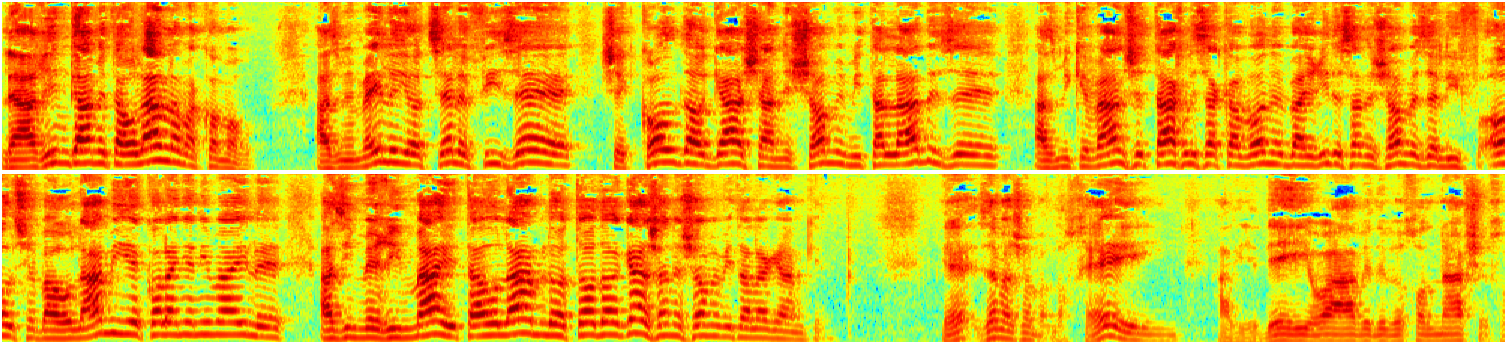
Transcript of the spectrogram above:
להרים גם את העולם למקום ההוא. אז ממילא יוצא לפי זה שכל דרגה שהנשומה מתעלה בזה, אז מכיוון שתכלס הכוונה בירידס הנשומה זה לפעול שבעולם יהיה כל העניינים האלה, אז היא מרימה את העולם לאותו דרגה שהנשומה מתעלה גם כן. זה מה שאומר. לכן, על ידי אוהב את זה בכל נפשך,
